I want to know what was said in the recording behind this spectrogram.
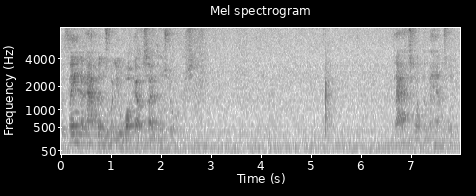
The thing that happens when you walk outside those doors. That's what the man's looking for.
